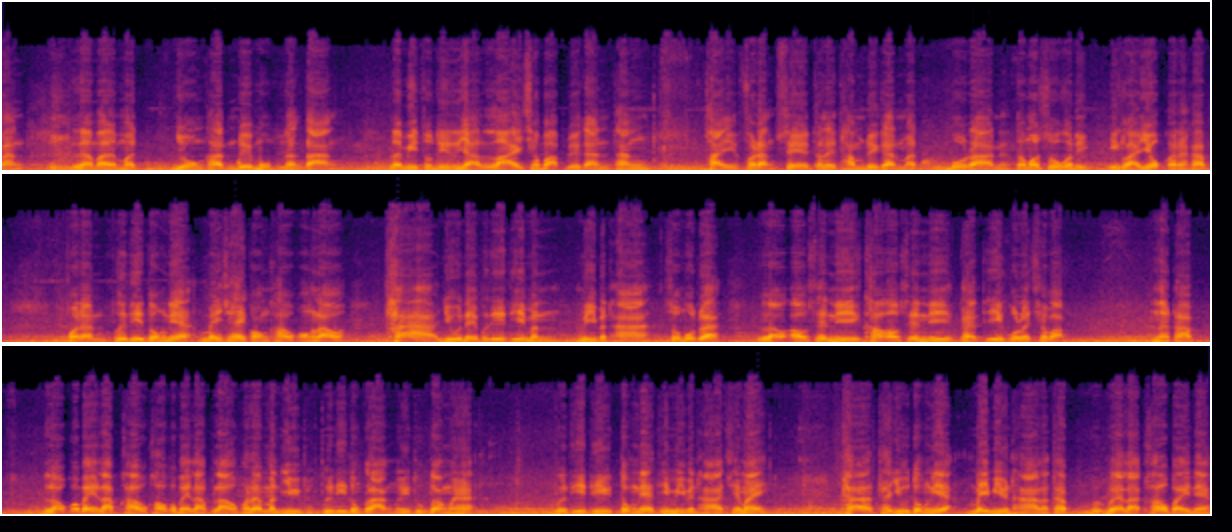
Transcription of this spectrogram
บ้าง แล้วมามาโยงกันด้วยมุมต่างๆ และมีสนธิสัญญาหลายฉบับด้วยกันทั้งไทยฝรั่งเศสอะไรทำด้วยกันมาโบราณต้องมาสู้กันอีกอีกหลายยกนะครับ เพราะนั้นพื้นที่ตรงนี้ไม่ใช่ของเขาของเรา ถ้าอยู่ในพื้นที่ที่มันมีปัญหา สมมุติว่าเราเอาเส้นนี้เขาเอาเส้นนี้แผนที่คนละฉบับนะครับ เราก็ไม่รับเขาเขาก็ไม่รับเรา เพราะนั้นมันมีพื้นที่ตรงกลางตรงนี้ถูกต้องไหมฮะพื้นที่ที่ตรงนี้ที่มีปัญหาใช่ไหมถ้าถ้าอยู่ตรงนี้ไม่มีปัญหาแล้วครับ เวลาเข้าไปเนี่ย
